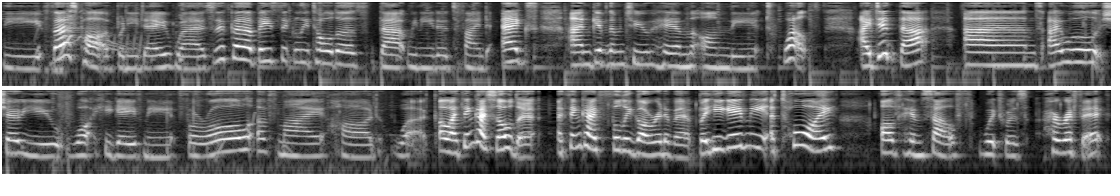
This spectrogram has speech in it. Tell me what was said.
the first part of Bunny Day where Zipper basically told us that we needed to find eggs and give them to him on the 12th. I did that and I will show you what he gave me for all of my hard work. Oh, I think I sold it. I think I fully got rid of it, but he gave me a toy of himself, which was horrific.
